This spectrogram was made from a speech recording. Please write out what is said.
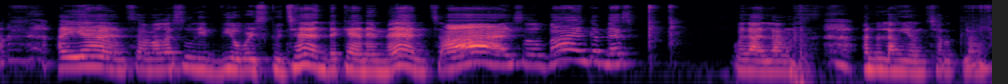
Ayan, sa mga solid viewers ko dyan, the Kenemen. Char! So, bye and God bless. Wala lang. Ano lang yon charot lang.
